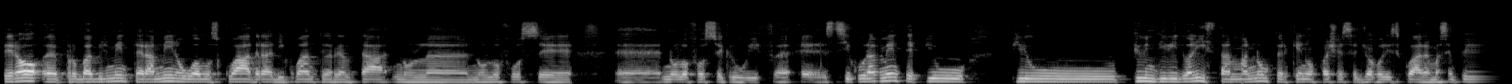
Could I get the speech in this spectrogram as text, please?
però eh, probabilmente era meno uomo squadra di quanto in realtà non, non lo, fosse, eh, non lo fosse Cruyff. Eh, sicuramente più, più, più individualista, ma non perché non facesse gioco di squadra, ma semplicemente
